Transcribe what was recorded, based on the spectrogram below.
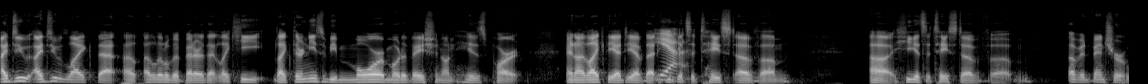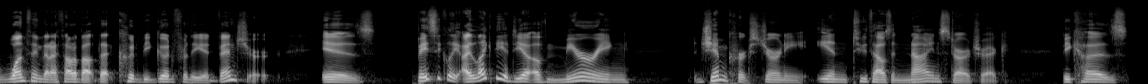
I do I do like that a, a little bit better that like he like there needs to be more motivation on his part and I like the idea of that Yeah. he gets a taste of um uh he gets a taste of um of adventure. One thing that I thought about that could be good for the adventure is basically I like the idea of mirroring Jim Kirk's journey in 2009 Star Trek because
